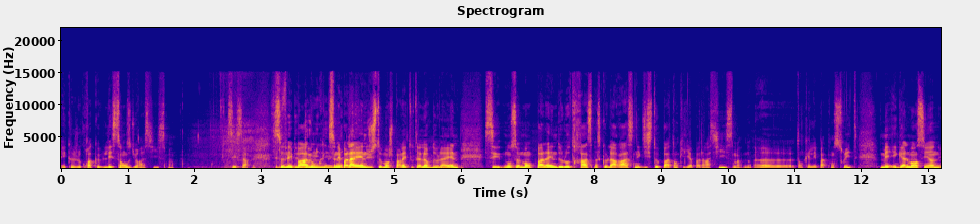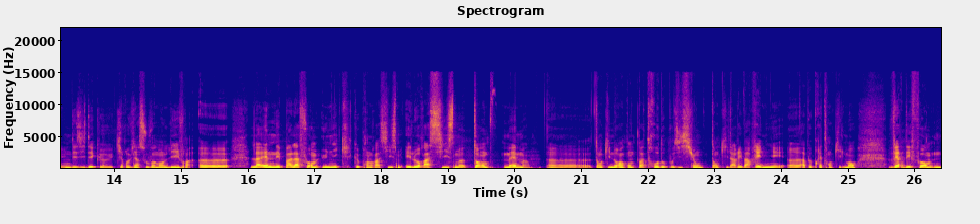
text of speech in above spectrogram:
et que je crois que l'essence du racisme, c'est ça. Ce n'est pas donc, ce n'est pas la haine justement. Je parlais tout à l'heure de mhm. la haine. C'est non seulement pas la haine de l'autre race parce que la race n'existe pas tant qu'il n'y a pas de racisme, euh, tant qu'elle n'est pas construite, mais également c'est une des idées qui revient souvent dans le livre. Euh, la haine n'est pas la forme unique que prend le racisme et le racisme tend même euh, tant qu'il ne rencontre pas trop d'opposition, tant qu'il arrive à régner à peu près tranquillement, vers des formes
